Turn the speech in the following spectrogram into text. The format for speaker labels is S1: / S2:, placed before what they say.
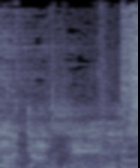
S1: Fuck off,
